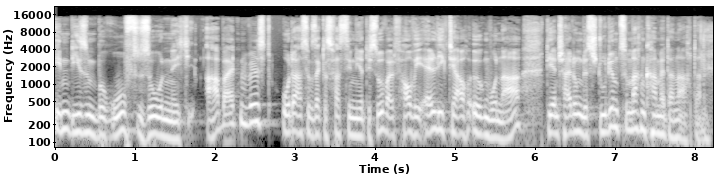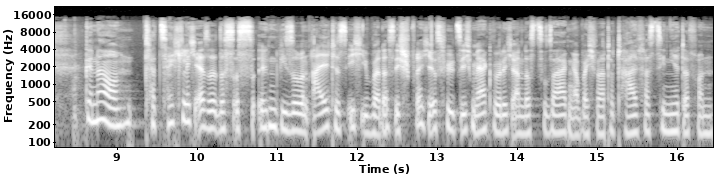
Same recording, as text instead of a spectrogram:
in diesem Beruf so nicht arbeiten willst? Oder hast du gesagt, das fasziniert dich so? Weil VWL liegt ja auch irgendwo nah. Die Entscheidung, das Studium zu machen, kam ja danach dann. Genau, tatsächlich. Also das ist irgendwie so ein altes Ich, über das ich spreche. Es fühlt sich merkwürdig an, das zu sagen, aber ich war total fasziniert davon,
